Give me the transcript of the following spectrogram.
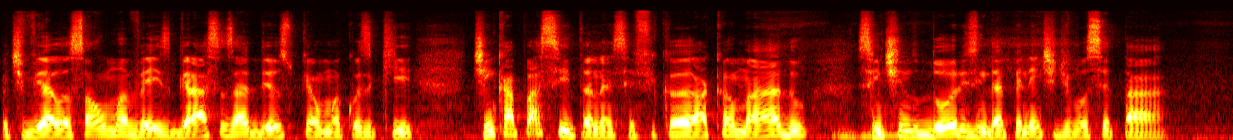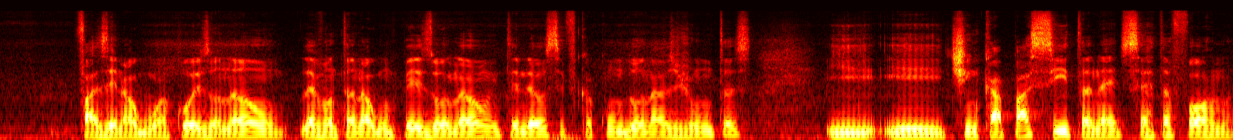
Eu tive ela só uma vez, graças a Deus, porque é uma coisa que te incapacita, né? Você fica acamado, sentindo dores, independente de você estar fazendo alguma coisa ou não, levantando algum peso ou não, entendeu? Você fica com dor nas juntas e, e te incapacita, né? De certa forma.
